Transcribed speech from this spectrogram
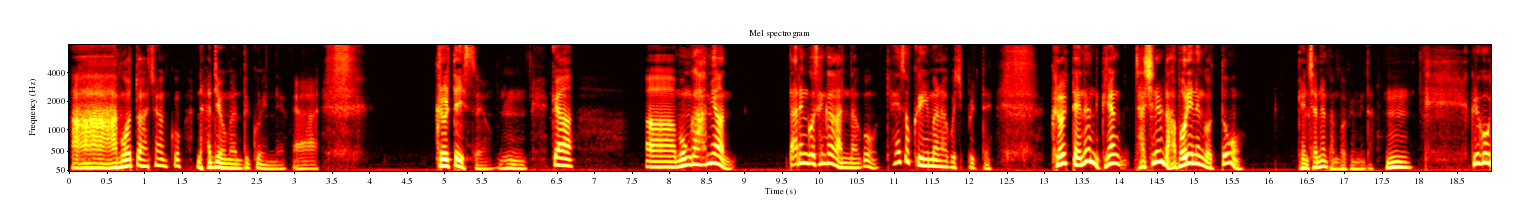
아, 아무것도 하지 않고 라디오만 듣고 있네요. 아, 그럴 때 있어요. 음. 그니까, 아, 뭔가 하면 다른 거 생각 안 나고 계속 그 일만 하고 싶을 때. 그럴 때는 그냥 자신을 놔버리는 것도 괜찮은 방법입니다. 음. 그리고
